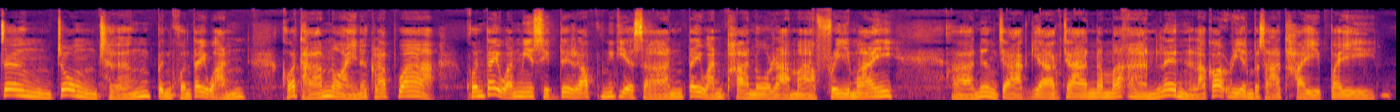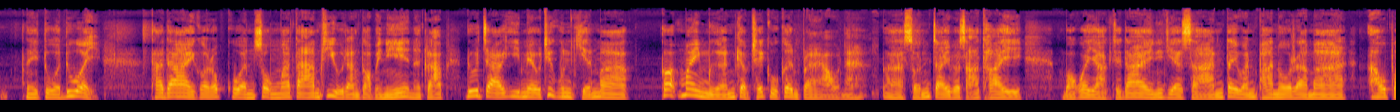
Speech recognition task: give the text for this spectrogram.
เจิ้งจงเฉิงเป็นคนไต้หวัน ขอถามหน่อยนะครับว่า คนไต้หวันมีสิทธิ์ได้รับนิตยสารไต้หวันพาโนรามาฟรีไหม เนื่องจากอยากจะนำมาอ่านเล่น แล้วก็เรียนภาษาไทยไปในตัวด้วย ถ้าได้ก็รบกวนส่งมาตามที่อยู่ดังต่อไปนี้นะครับ ดูจากอีเมลที่คุณเขียนมาก็ไม่เหมือนกับใช้ Google แปลเอานะสนใจภาษาไทย บอกว่าอยากจะได้นิตยสารไต้หวันพาโนรามา เอาไป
